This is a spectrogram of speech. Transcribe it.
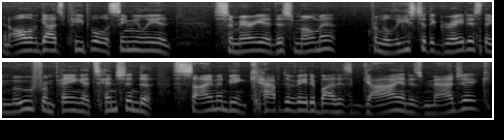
And all of God's people, seemingly at Samaria at this moment, from the least to the greatest, they move from paying attention to Simon being captivated by this guy and his magic.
